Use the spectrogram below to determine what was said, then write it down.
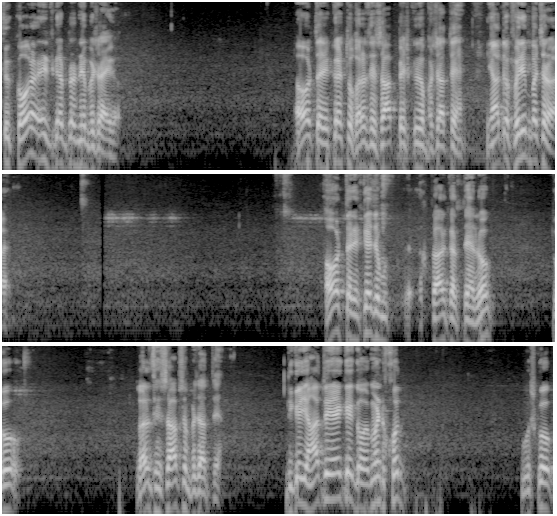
تو کون انکم ٹیکس نہیں بچائے گا؟ اور طریقے تو غلط حساب پیش کر کے بچاتے ہیں۔ یہاں تو فری بچ رہا ہے۔ اور طریقے جو اختیار کرتے ہیں لوگ تو غلط حساب سے بچاتے ہیں۔ دیکھیے، یہاں تو یہ ہے کہ گورنمنٹ خود اس کو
